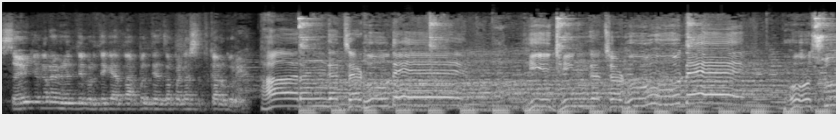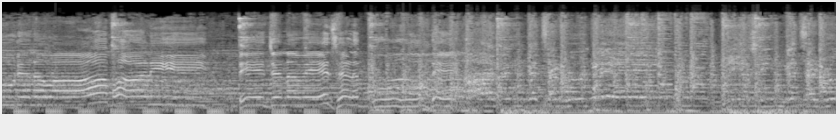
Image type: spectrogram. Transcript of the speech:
संयोजकांना विनंती करते की आता आपण त्यांचा पहिला सत्कार करूया. हा रंग चढू दे ही झिंग चढू दे. हो सूर्य नवा भाळी तेज नवे झळकू दे. रंग चढू दे ही झिंग चढू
